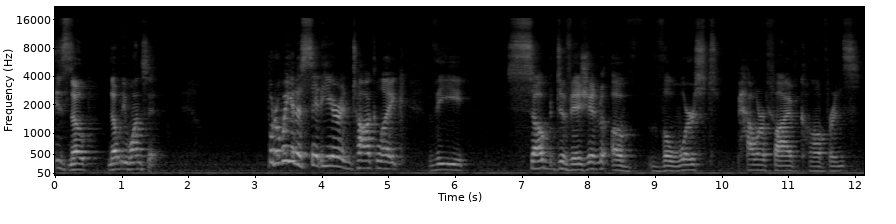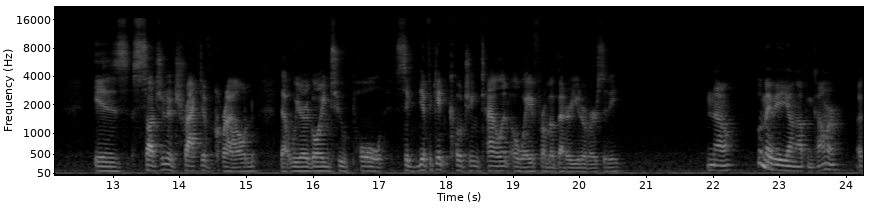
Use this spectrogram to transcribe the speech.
is Nope. Nobody wants it. But are we gonna sit here and talk like the subdivision of the worst Power Five conference is such an attractive crown that we are going to pull significant coaching talent away from a better university? No, but maybe a young up and comer, a,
